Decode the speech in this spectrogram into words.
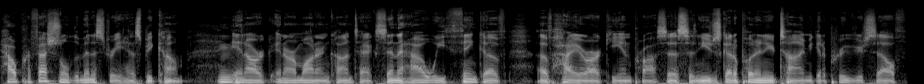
how professional the ministry has become Mm. in our in our modern context and how we think of of hierarchy and process and you just got to put in your time you got to prove yourself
